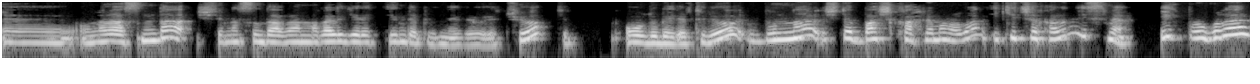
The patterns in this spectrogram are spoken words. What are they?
E, onlar aslında işte nasıl davranmaları gerektiğini de bir nevi öğretiyor olduğu belirtiliyor. Bunlar işte baş kahraman olan iki çakalın ismi. İlk vurgular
